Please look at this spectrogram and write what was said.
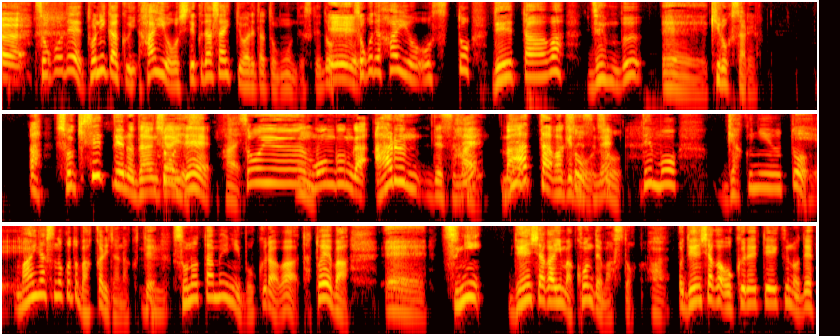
そこでとにかく「はい」を押してくださいって言われたと思うんですけど、ええ。そこで「はい」を押すとデータは全部、えー記録される。あ初期設定の段階そうでです。はい。そういう文言があるんですね、はい。まあであったわけですね。そうそう。でも逆に言うと、ええ。マイナスのことばっかりじゃなくて、うん。そのために僕らは例えば、えー次電車が今混んでますと。はい。電車が遅れていくので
